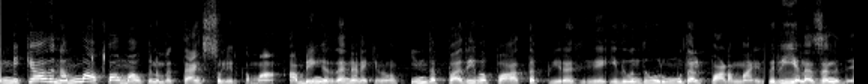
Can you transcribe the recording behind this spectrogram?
என்னைக்காவது நம்ம அப்பா அம்மாவுக்கு நம்ம தேங்க்ஸ் சொல்லியிருக்கோமா? அப்படிங்கிறத நினைக்கணும். இந்த பதிவை பார்த்த பிறகு இது வந்து ஒரு முதல் பாடம் தான் இது பெரிய லெசன் இது.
